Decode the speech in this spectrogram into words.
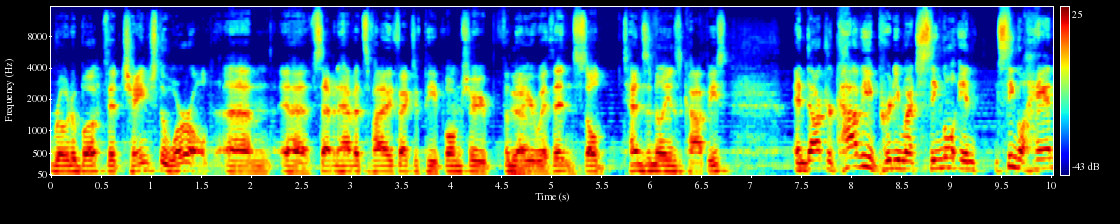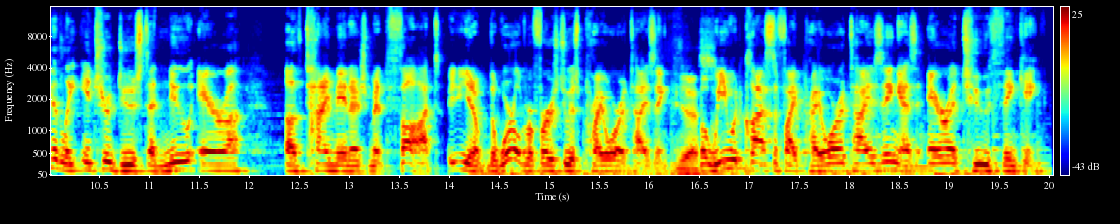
wrote a book that changed the world um, uh, Seven Habits of Highly Effective People. I'm sure you're familiar Yeah. with it and sold tens of millions of copies. And Dr. Covey pretty much single in, single-handedly introduced a new era of time management thought, you know, the world refers to as prioritizing. Yes. But we would classify prioritizing as era two thinking,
